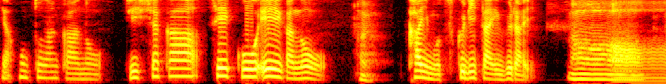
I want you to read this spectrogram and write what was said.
いや、ほんとなんかあの、実写化成功映画のはい。回も作りたいぐらい。あ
